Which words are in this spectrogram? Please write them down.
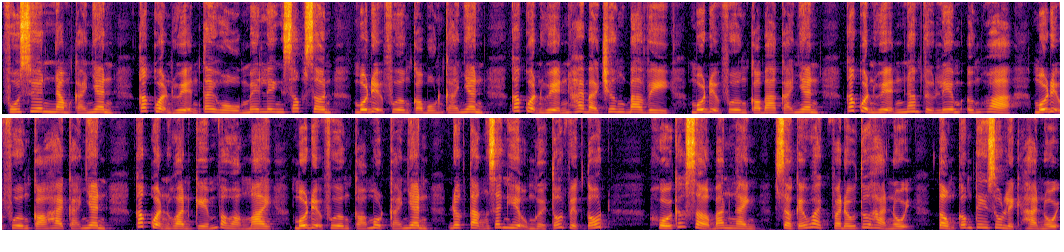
Phú Xuyên 5 cá nhân, các quận huyện Tây Hồ, Mê Linh, Sóc Sơn mỗi địa phương có 4 cá nhân, các quận huyện Hai Bà Trưng, Ba Vì mỗi địa phương có 3 cá nhân, các quận huyện Nam Từ Liêm, Ứng Hòa mỗi địa phương có 2 cá nhân, các quận Hoàn Kiếm và Hoàng Mai mỗi địa phương có 1 cá nhân được tặng danh hiệu Người tốt việc tốt khối các sở ban ngành, Sở Kế hoạch và Đầu tư Hà Nội, Tổng công ty Du lịch Hà Nội,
